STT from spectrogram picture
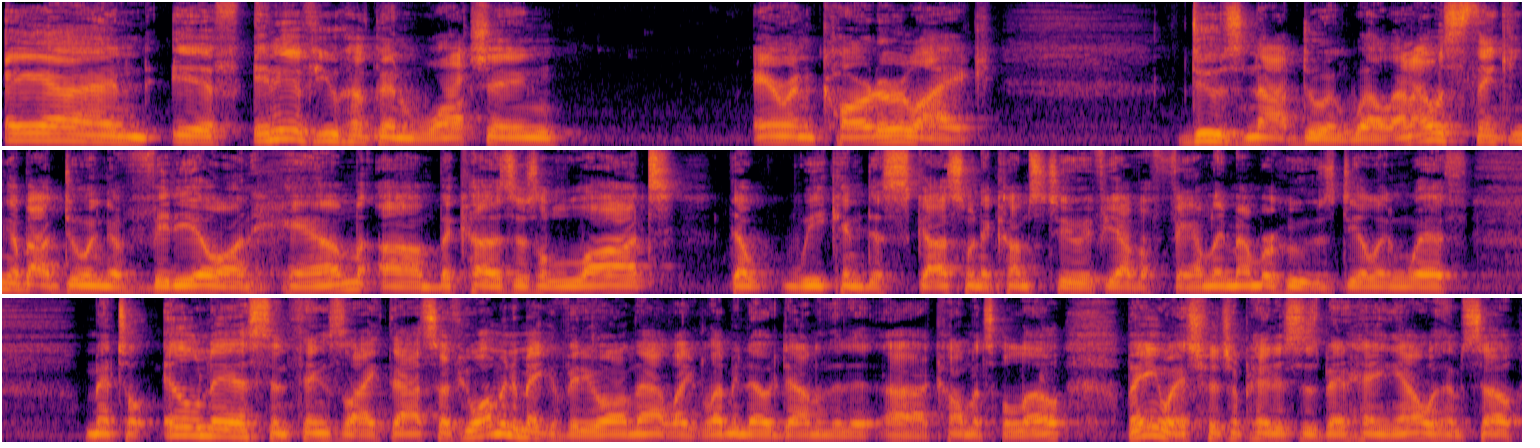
And if any of you have been watching Aaron Carter, like, dude's not doing well. And I was thinking about doing a video on him um, because there's a lot that we can discuss when it comes to if you have a family member who's dealing with mental illness and things like that. So if you want me to make a video on that, like let me know down in the uh, comments below. But anyways, Trisha Paytas has been hanging out with him. So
